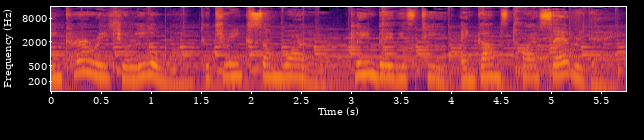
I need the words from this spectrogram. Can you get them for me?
Encourage your little one to drink some water, clean baby's teeth and gums twice every day.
